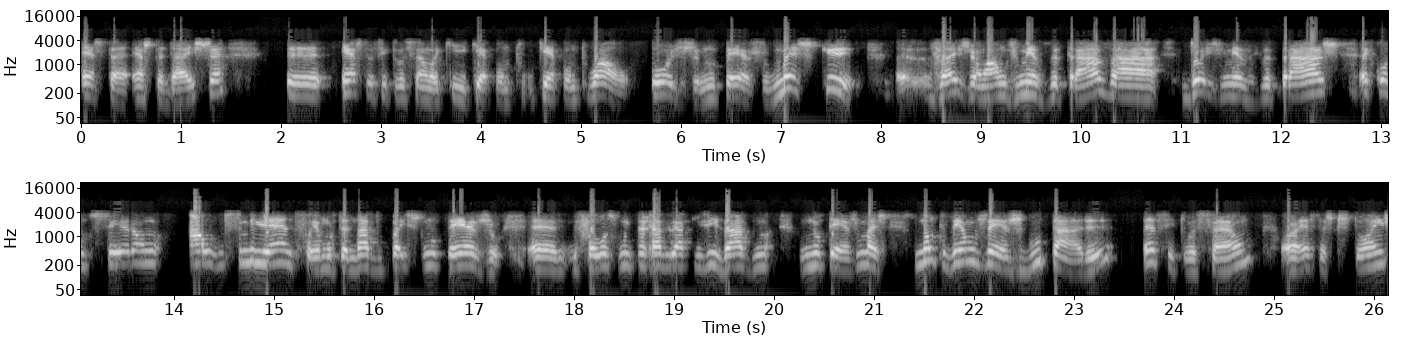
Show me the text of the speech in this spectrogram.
esta, esta deixa, uh, esta situação aqui que é, pontu, que é pontual hoje no Tejo, mas que, vejam, há uns meses atrás, há dois meses atrás, aconteceram algo semelhante, foi a mortandade de peixe no Tejo, uh, falou-se muito da radioatividade no, no, Tejo, mas não podemos é esgotar a situação, essas questões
